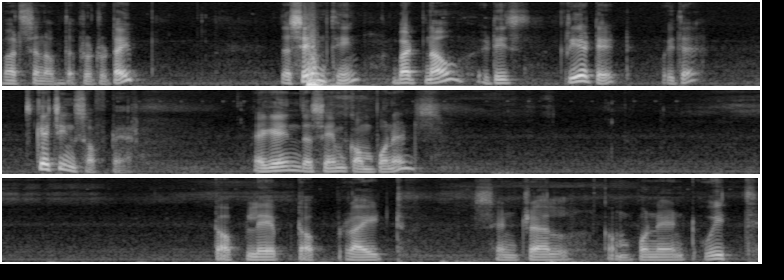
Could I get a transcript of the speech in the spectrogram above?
version of the prototype. The same thing, but now it is created with a sketching software. Again the same components top left, top right, central component with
